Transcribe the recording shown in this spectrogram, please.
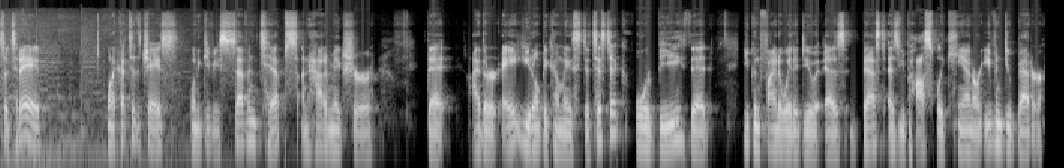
So today, I want to cut to the chase. I want to give you seven tips on how to make sure that either A, you don't become a statistic, or B, that you can find a way to do it as best as you possibly can, or even do better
